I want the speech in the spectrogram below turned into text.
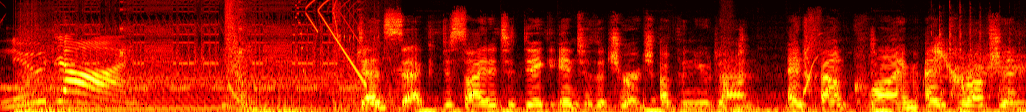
New Dawn! DedSec decided to dig into the Church of the New Dawn and found crime and corruption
